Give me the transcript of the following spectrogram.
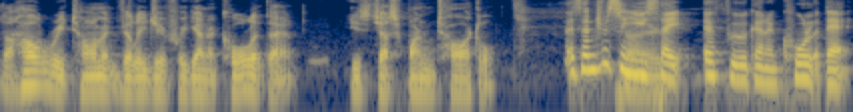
the whole retirement village, if we're going to call it that, is just one title. It's interesting you say if we were going to call it that.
